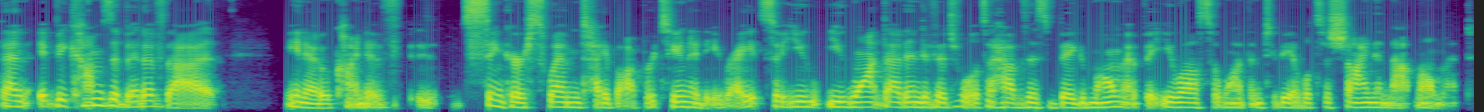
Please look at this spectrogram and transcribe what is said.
then it becomes a bit of that you know kind of sink or swim type opportunity right? So you you want that individual to have this big moment but you also want them to be able to shine in that moment.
